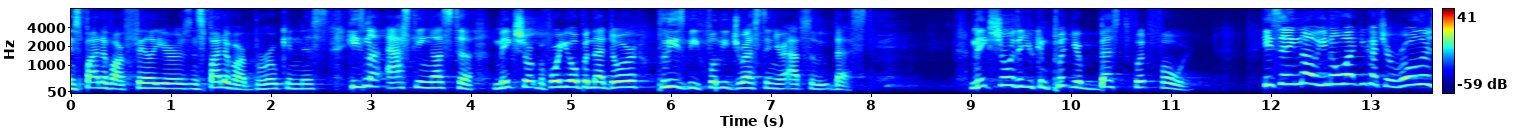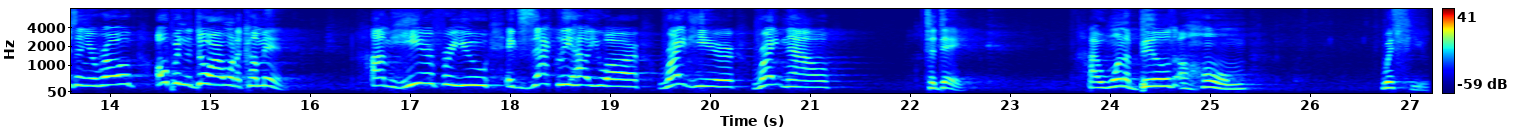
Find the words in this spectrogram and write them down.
in spite of our failures, in spite of our brokenness, He's not asking us to make sure before you open that door, please be fully dressed in your absolute best. Make sure that you can put your best foot forward. He's saying, No, you know what? You got your rollers and your robe. Open the door. I want to come in. I'm here for you exactly how you are, right here, right now, today. I want to build a home with you.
